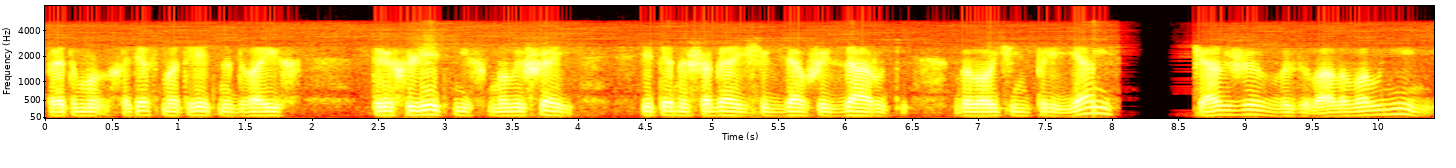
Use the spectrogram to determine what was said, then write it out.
Поэтому, хотя смотреть на двоих трехлетних малышей, степенно шагающих, взявшись за руки, было очень приятно, сейчас же вызывало волнение.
